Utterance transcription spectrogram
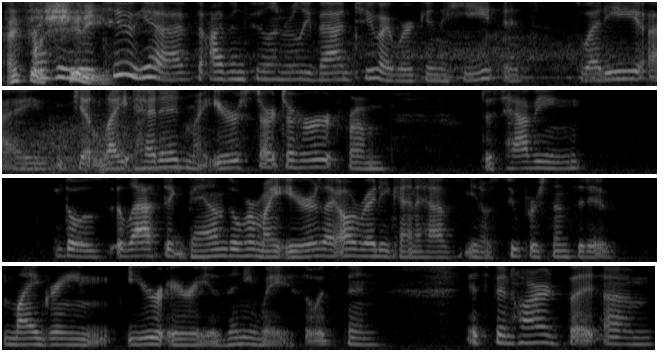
I feel I shitty. too. Yeah, I've, I've been feeling really bad too. I work in the heat. It's sweaty. I get lightheaded. My ears start to hurt from just having those elastic bands over my ears. I already kind of have, you know, super sensitive migraine ear areas anyway. So it's been it's been hard, but um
